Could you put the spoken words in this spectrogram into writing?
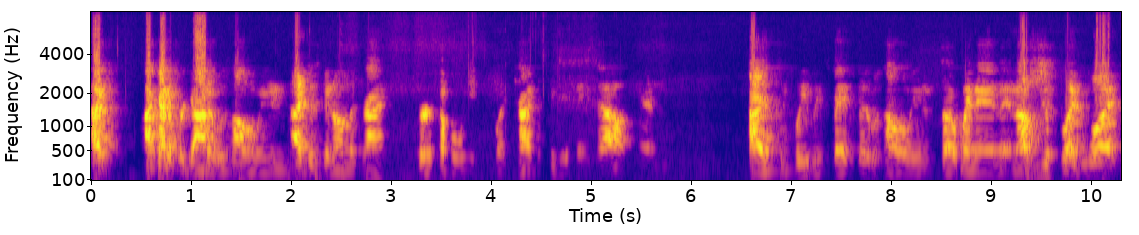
I I kind of forgot it was Halloween. I'd just been on the grind for a couple weeks, like trying to figure things out, and I completely spaced that it was Halloween. So I went in, and I was just like, "What?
